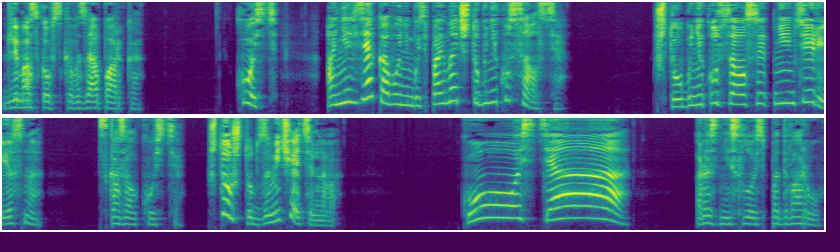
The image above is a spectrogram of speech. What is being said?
для московского зоопарка». «Кость, а нельзя кого-нибудь поймать, чтобы не кусался?» «Чтобы не кусался, это неинтересно», — сказал Костя. «Что ж тут замечательного?» «Костя!» — разнеслось по двору.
